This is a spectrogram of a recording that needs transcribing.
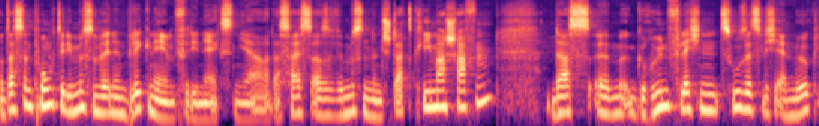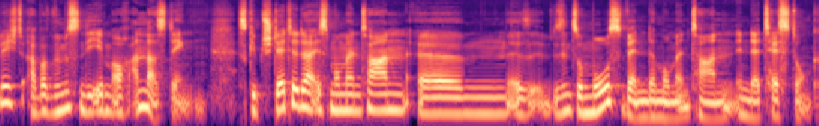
Und das sind Punkte, die müssen wir in den Blick nehmen für die nächsten Jahre. Das heißt also, wir müssen ein Stadtklima schaffen, das ähm, Grünflächen zusätzlich ermöglicht, aber wir müssen die eben auch anders denken. Es gibt Städte, da ist momentan ähm, sind so Mooswände momentan in der Testung.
